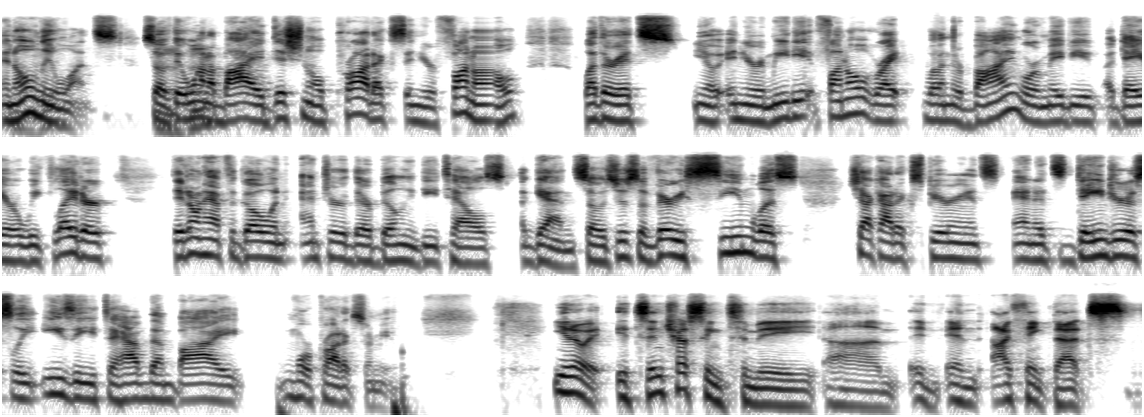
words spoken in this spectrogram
and only once. So mm-hmm. if they want to mm-hmm. buy additional products in your funnel, whether it's you know in your immediate funnel right when they're buying, or maybe a day or a week later, they don't have to go and enter their billing details again. So it's just a very seamless checkout experience and it's dangerously easy to have them buy more products from you. You know, it's interesting to me, um, and, and, I think that's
